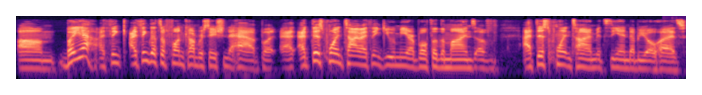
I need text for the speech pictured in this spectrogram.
Um, but yeah, I think I think that's a fun conversation to have. But at, at this point in time, I think you and me are both of the minds of at this point in time, it's the NWO has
